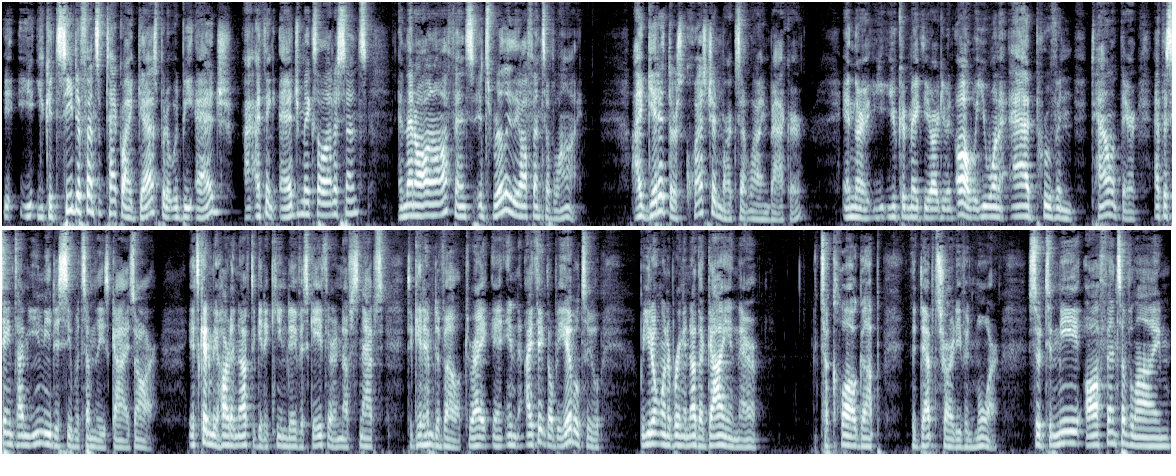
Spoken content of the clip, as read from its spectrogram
you, you could see defensive tackle, I guess, but it would be edge. I think edge makes a lot of sense. And then on offense, it's really the offensive line. I get it. There's question marks at linebacker, and there you could make the argument, oh, well, you want to add proven talent there. At the same time, you need to see what some of these guys are. It's going to be hard enough to get Akeem Davis Gaither enough snaps to get him developed, right? And, and I think they'll be able to, but you don't want to bring another guy in there to clog up the depth chart even more. So to me, offensive line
